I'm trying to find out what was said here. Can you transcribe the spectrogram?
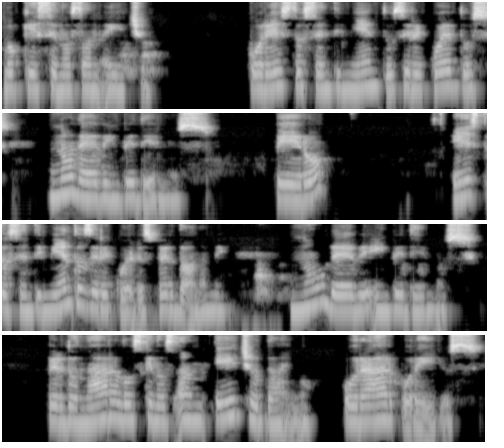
lo que se nos han hecho. Por estos sentimientos y recuerdos no debe impedirnos. Pero estos sentimientos y recuerdos, perdóname, no debe impedirnos perdonar a los que nos han hecho daño, orar por ellos,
